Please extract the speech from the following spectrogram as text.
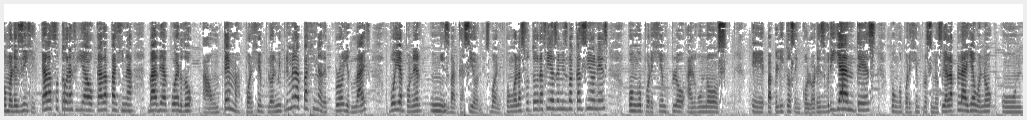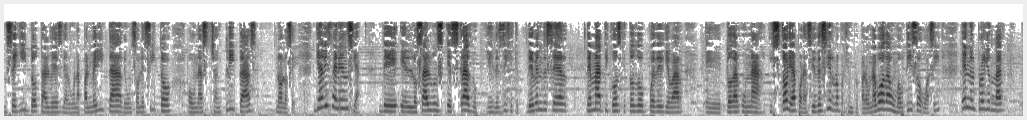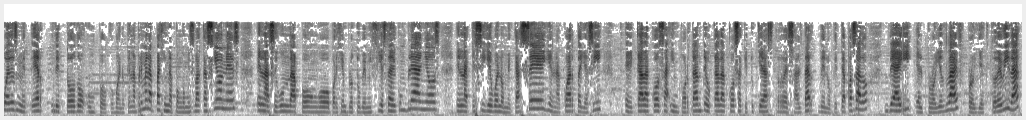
como les dije, cada fotografía o cada página va de acuerdo a un tema. Por ejemplo, en mi primera página de Project Life voy a poner mis vacaciones. Bueno, pongo las fotografías de mis vacaciones, pongo por ejemplo algunos eh, papelitos en colores brillantes, pongo por ejemplo si me fui a la playa, bueno, un sellito tal vez de alguna palmerita, de un solecito o unas chanclitas, no lo sé. Ya diferencia de eh, los álbumes scrapbook, que les dije que deben de ser temáticos, que todo puede llevar eh, toda una historia, por así decirlo, por ejemplo, para una boda, un bautizo o así, en el Project Live puedes meter de todo un poco. Bueno, que en la primera página pongo mis vacaciones, en la segunda pongo, por ejemplo, tuve mi fiesta de cumpleaños, en la que sigue, bueno, me casé y en la cuarta y así. Eh, cada cosa importante o cada cosa que tú quieras resaltar de lo que te ha pasado. De ahí el Project Life, proyecto de vida.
